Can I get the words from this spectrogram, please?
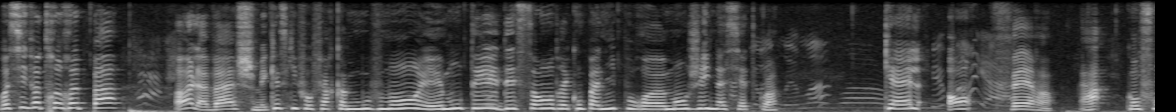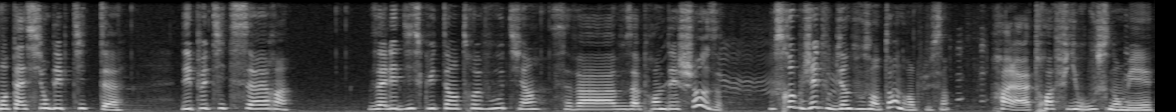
voici votre repas. Oh la vache, mais qu'est-ce qu'il faut faire comme mouvement et monter et descendre et compagnie pour euh, manger une assiette, quoi? Quel enfer Ah, confrontation des petites, des petites sœurs. Vous allez discuter entre vous, tiens, ça va vous apprendre des choses. Vous serez obligé de vous bien de vous entendre en plus. Hein. Oh là, trois filles rousses, non mais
